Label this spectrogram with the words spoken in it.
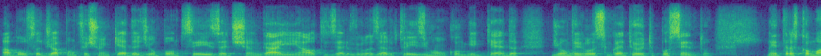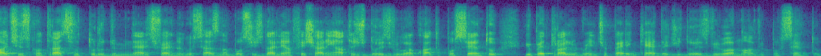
A bolsa do Japão fechou em queda de 1,6%, a de Xangai em alta de 0,03% e Hong Kong em queda de 1,58%. Entre as commodities, os contratos futuros do minério de ferro negociados na Bolsa de Dalian fecharam em alta de 2,4% e o petróleo Brent opera em queda de 2,9%.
